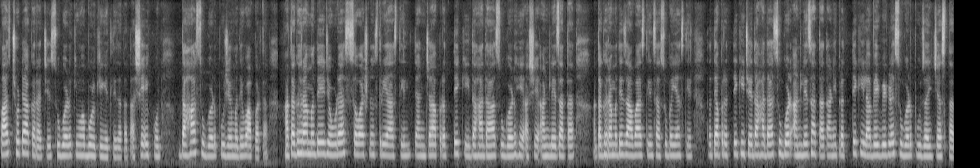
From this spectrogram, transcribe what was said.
पाच छोट्या आकाराचे सुगड किंवा बोळके घेतले जातात. असे एकूण दहा सुगड पूजेमध्ये वापरतात. आता घरामध्ये जेवढ्या सवाष्ण स्त्रिया असतील त्यांच्या प्रत्येकी दहा दहा सुगड हे असे आणले जातात. आता घरामध्ये जावा असतील सासूबाई असतील तर त्या प्रत्येकीचे दहा दहा सुगड आणले जातात आणि प्रत्येकीला वेगवेगळे सुगड पूजायचे असतात.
